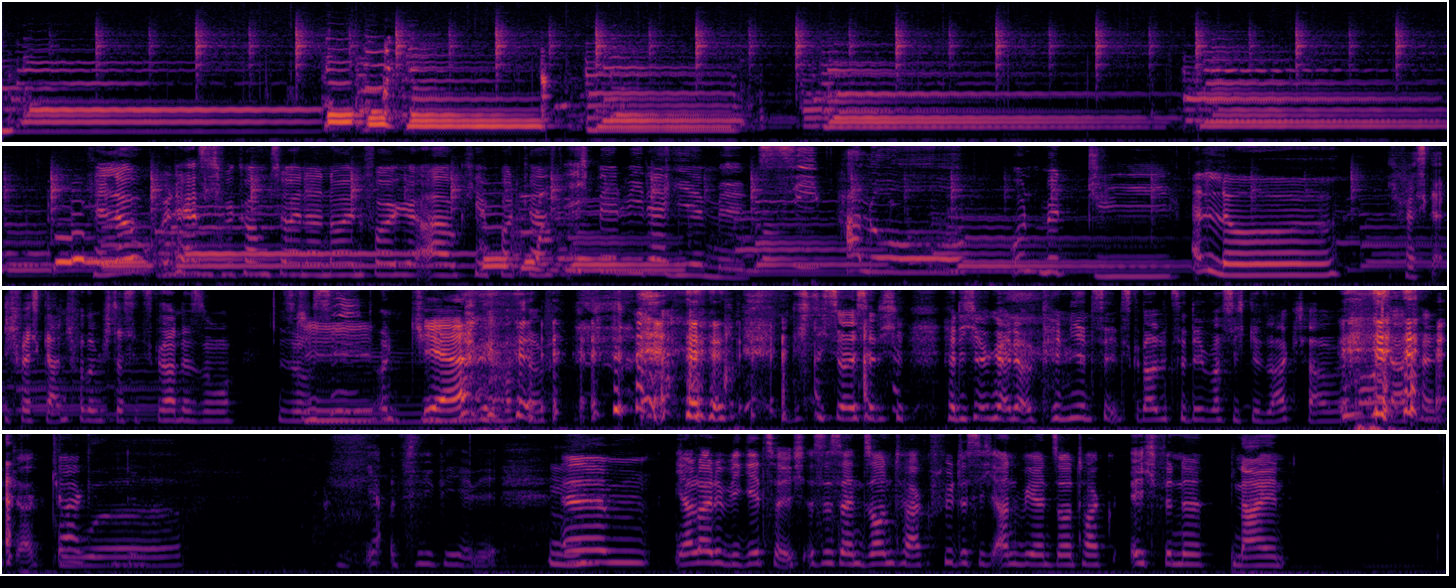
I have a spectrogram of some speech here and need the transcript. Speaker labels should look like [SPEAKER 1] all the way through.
[SPEAKER 1] Hallo und herzlich willkommen zu einer neuen Folge AOK Podcast. Ich bin wieder hier mit Sie, hallo, und mit G.
[SPEAKER 2] Hallo.
[SPEAKER 1] Ich weiß, gar, ich weiß gar nicht, warum ich das jetzt gerade so, so
[SPEAKER 2] G.
[SPEAKER 1] Sie und G
[SPEAKER 2] Ja.
[SPEAKER 1] gemacht habe. Richtig so, als hätte ich, hätte ich irgendeine Opinion zu, jetzt gerade zu dem, was ich gesagt habe. Oh, gar kein, gar, gar,
[SPEAKER 3] Du, äh,
[SPEAKER 1] ja, wie, wie, wie.
[SPEAKER 2] Mhm.
[SPEAKER 1] Ähm, ja, Leute, wie geht's euch? Es ist ein Sonntag. Fühlt es sich an wie ein Sonntag? Ich finde, nein.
